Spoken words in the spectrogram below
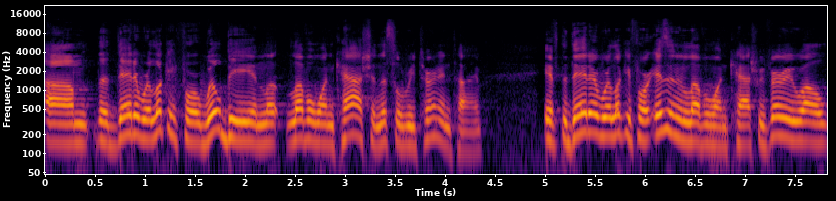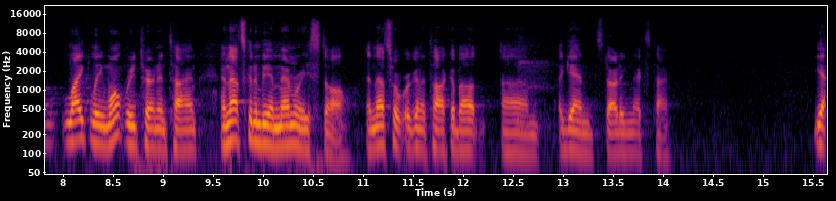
um, the data we're looking for will be in le level one cache, and this will return in time. If the data we're looking for isn't in level one cache, we very well likely won't return in time, and that's going to be a memory stall. And that's what we're going to talk about um, again starting next time. Yeah?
